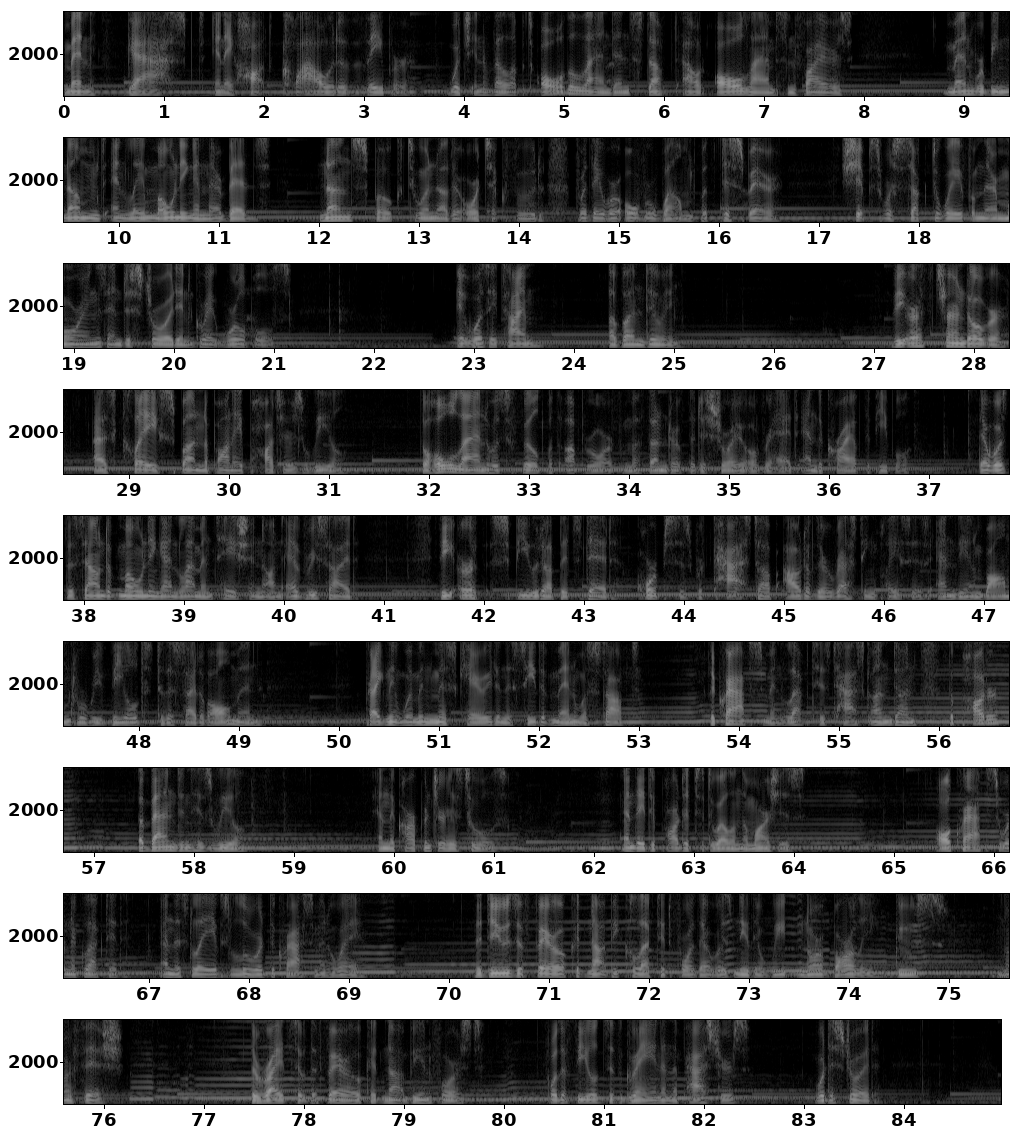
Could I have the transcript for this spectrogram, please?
Men gasped in a hot cloud of vapor, which enveloped all the land and snuffed out all lamps and fires. Men were benumbed and lay moaning in their beds. None spoke to another or took food, for they were overwhelmed with despair. Ships were sucked away from their moorings and destroyed in great whirlpools. It was a time of undoing. The earth churned over as clay spun upon a potter's wheel. The whole land was filled with uproar from the thunder of the destroyer overhead and the cry of the people. There was the sound of moaning and lamentation on every side. The earth spewed up its dead, corpses were cast up out of their resting places, and the embalmed were revealed to the sight of all men. Pregnant women miscarried, and the seed of men was stopped. The craftsman left his task undone. The potter abandoned his wheel, and the carpenter his tools. And they departed to dwell in the marshes. All crafts were neglected, and the slaves lured the craftsmen away. The dues of Pharaoh could not be collected, for there was neither wheat nor barley, goose nor fish. The rights of the Pharaoh could not be enforced for the fields of grain and the pastures were destroyed.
